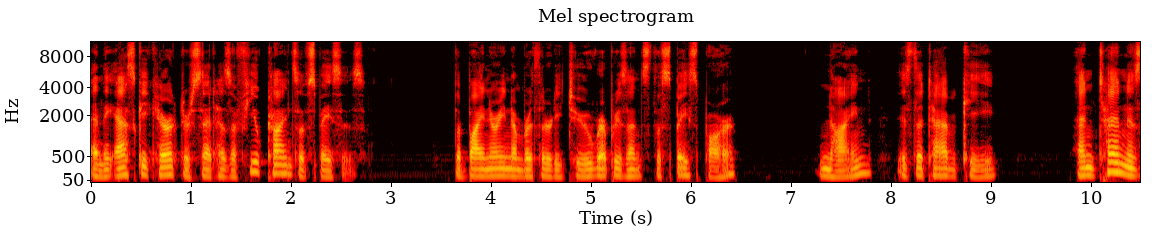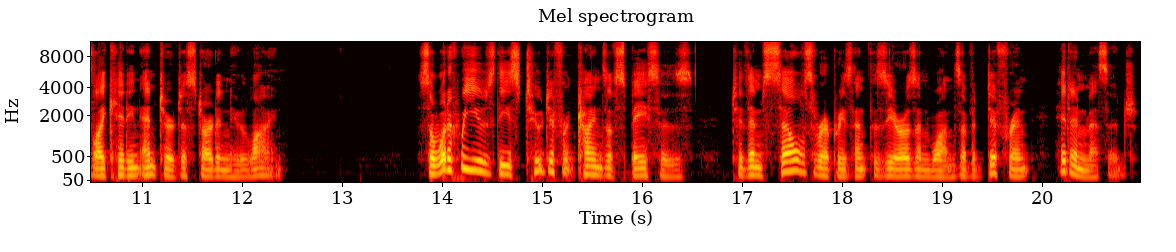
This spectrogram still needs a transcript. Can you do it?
and the ASCII character set has a few kinds of spaces. The binary number 32 represents the space bar, 9 is the tab key, and 10 is like hitting enter to start a new line. So what if we use these two different kinds of spaces to themselves represent the zeros and ones of a different hidden message?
